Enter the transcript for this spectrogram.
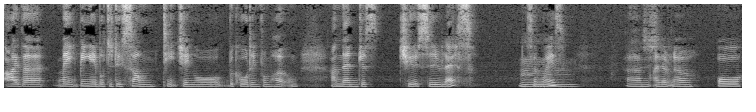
either make being able to do some teaching or recording from home, and then just choose to do less. In some ways, um, I don't know, or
